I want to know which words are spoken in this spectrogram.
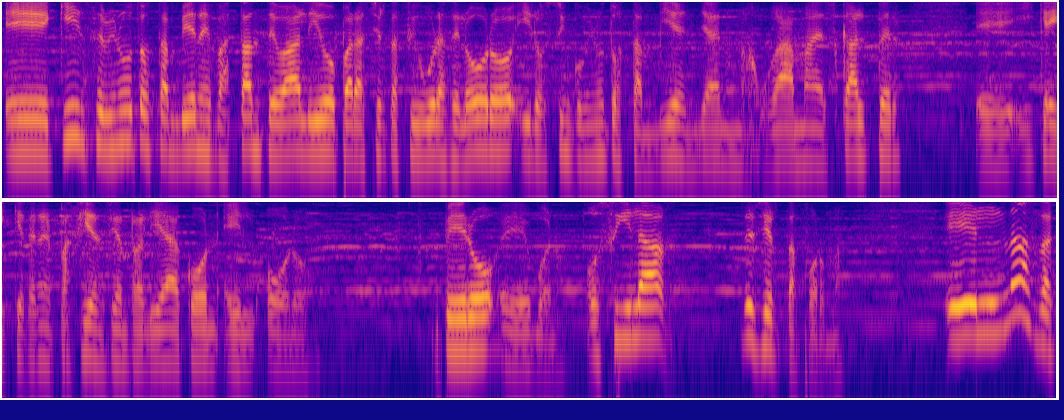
15 eh, minutos también es bastante válido para ciertas figuras del oro y los 5 minutos también ya en una jugada más scalper eh, y que hay que tener paciencia en realidad con el oro. Pero eh, bueno, oscila de cierta forma. El Nasdaq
